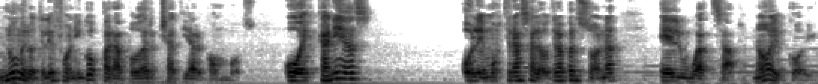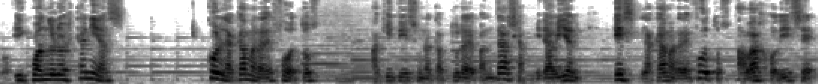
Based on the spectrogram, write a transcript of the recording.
número telefónico para poder chatear con vos. O escaneas o le mostrás a la otra persona el WhatsApp, ¿no? El código. Y cuando lo escaneas con la cámara de fotos, aquí te dice una captura de pantalla, mira bien, es la cámara de fotos, abajo dice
